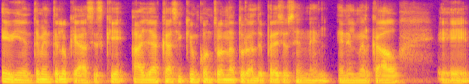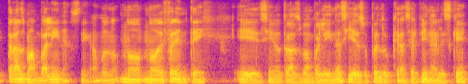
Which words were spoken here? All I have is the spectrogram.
evidentemente lo que hace es que haya casi que un control natural de precios en el, en el mercado tras bambalinas, digamos, no, no, no de frente, sino tras bambalinas y eso pues lo que hace al final es que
